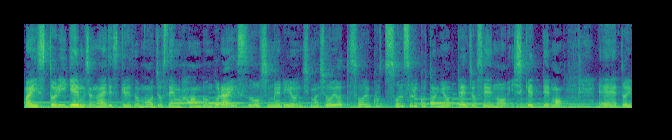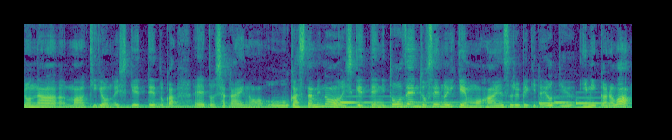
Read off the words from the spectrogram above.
まあ、椅子取りゲームじゃないですけれども女性も半分ぐらい椅子を占めるようにしましょうよってそういうことそうすることによって女性の意思決定もえーと、いろんな、まあ、企業の意思決定とか、えーと、社会の動かすための意思決定に当然女性の意見も反映するべきだよっていう意味からは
